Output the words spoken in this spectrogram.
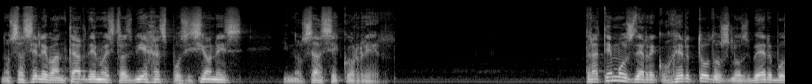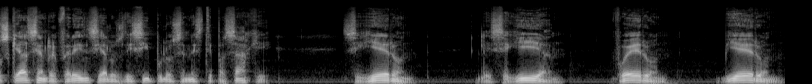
nos hace levantar de nuestras viejas posiciones y nos hace correr. Tratemos de recoger todos los verbos que hacen referencia a los discípulos en este pasaje. Siguieron, le seguían, fueron, vieron,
